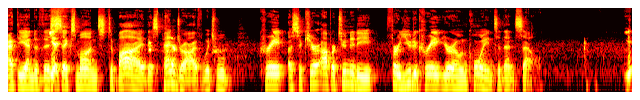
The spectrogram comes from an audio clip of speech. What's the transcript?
at the end of this Yes. six months to buy this pen drive, which will create a secure opportunity for you to create your own coin to then sell. Yeah,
